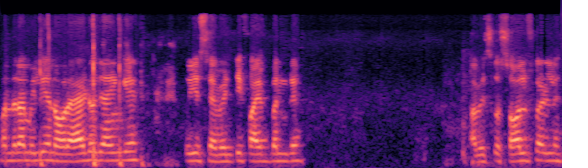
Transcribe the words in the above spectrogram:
15 मिलियन और ऐड हो जाएँगे तो ये 75 बन गए। अब इसको सॉल्व कर लें।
